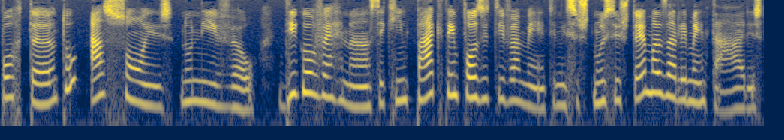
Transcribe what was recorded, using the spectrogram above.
Portanto, ações no nível de governança que impactem positivamente nos sistemas alimentares,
